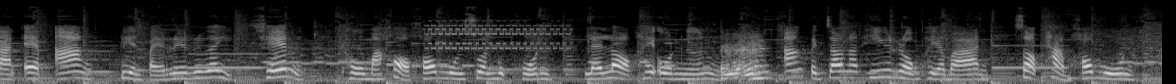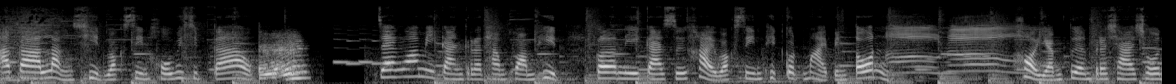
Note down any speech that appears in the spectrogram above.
การแอบอ้าง ลี่ยนไปเรื่อยๆ เช่น โทรมาขอข้อมูลส่วนบุคคล และหลอกให้โอนเงิน อ้างเป็นเจ้าหน้าที่โรงพยาบาล สอบถามข้อมูล อาการหลังฉีดวัคซีนโควิด -19 แจ้งว่ามีการกระทำความผิด กรณีการซื้อขายวัคซีนผิดกฎหมายเป็นต้นข อย้ำเตือนประชาชน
